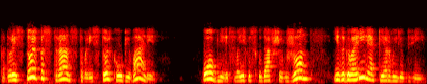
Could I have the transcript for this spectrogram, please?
которые столько странствовали и столько убивали, обняли своих исхудавших жен и заговорили о первой любви.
